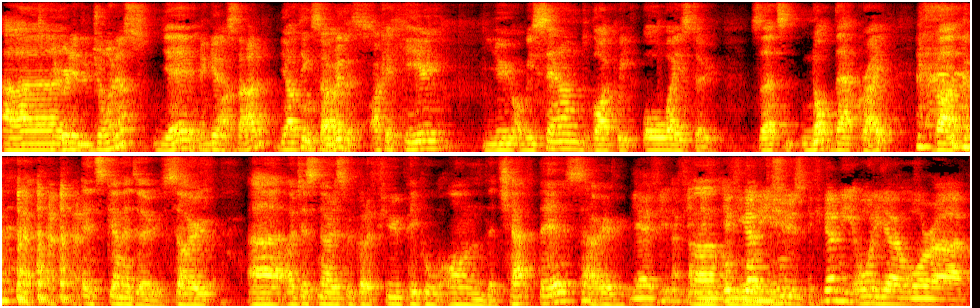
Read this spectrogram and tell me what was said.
Uh, you ready to join us yeah. and get I- it started? Yeah, I think so. With us. I could hear you. We sound like we always do. So that's not that great, but it's gonna do. So uh, I just noticed we've got a few people on the chat there. So Yeah, if you, if you, Um, if, if you got any I'm logged in. issues, if you got any audio or uh,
